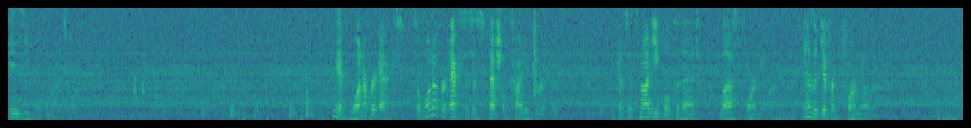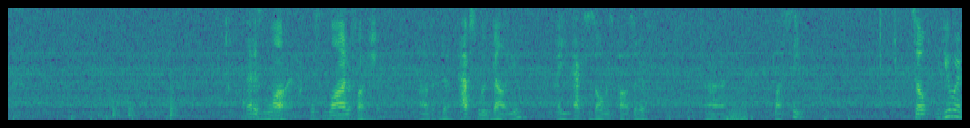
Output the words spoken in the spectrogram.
is equal to minus 1. We have 1 over x. So 1 over x is a special kind of derivative because it's not equal to that last formula. It has a different formula. That is ln, this ln function of the absolute value, i.e. x is always positive, uh, plus c. So you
